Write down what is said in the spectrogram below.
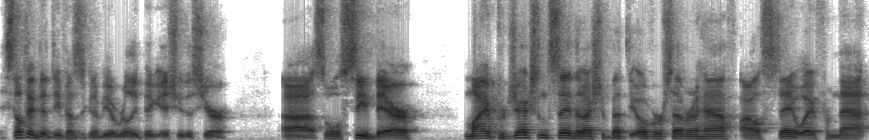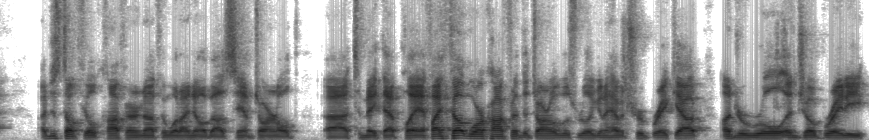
I still think the defense is going to be a really big issue this year. Uh, so we'll see there. My projections say that I should bet the over seven and a half. I'll stay away from that. I just don't feel confident enough in what I know about Sam Darnold uh, to make that play. If I felt more confident that Darnold was really going to have a true breakout under Rhule and Joe Brady,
